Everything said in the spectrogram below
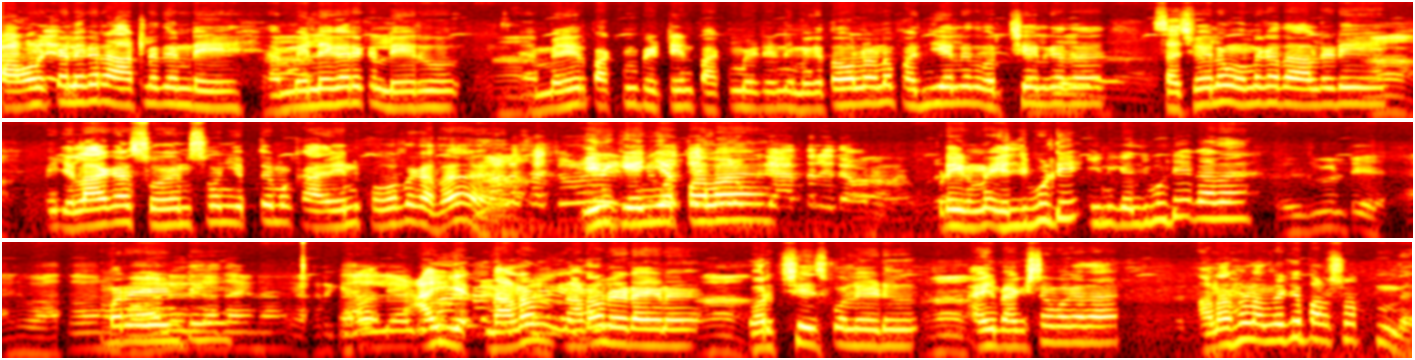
పవన్ కళ్యాణ్ గారు రావట్లేదండి. ఎమ్మెల్యే గారు ఇక్కడ లేరు. ఎమ్మెల్యే గారు పక్కన పెట్టండి పక్కన పెట్టండి. మిగతా వాళ్ళన్నా పని చేయాలి కదా వర్క్ చేయాలి కదా. సచివాలయం ఉంది కదా ఆల్రెడీ ఇలాగా సోయన్ సో అని చెప్తే మాకు అవన్నీ కుదరదు కదా. ఈయనకి ఏం చెప్పాలా? ఇప్పుడు ఎలిజిబిలిటీ ఈయనకి ఎలిజిబిలిటీ కదా. ఆయన మరి ఏంటి? ఆయన. నడవలేడు ఆయన. వర్క్ చేసుకోలేడు. ఆయన పెన్షన్ ఇవ్వ కదా. అనర్హుడు అందరికీ పెన్షన్ వస్తుంది.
